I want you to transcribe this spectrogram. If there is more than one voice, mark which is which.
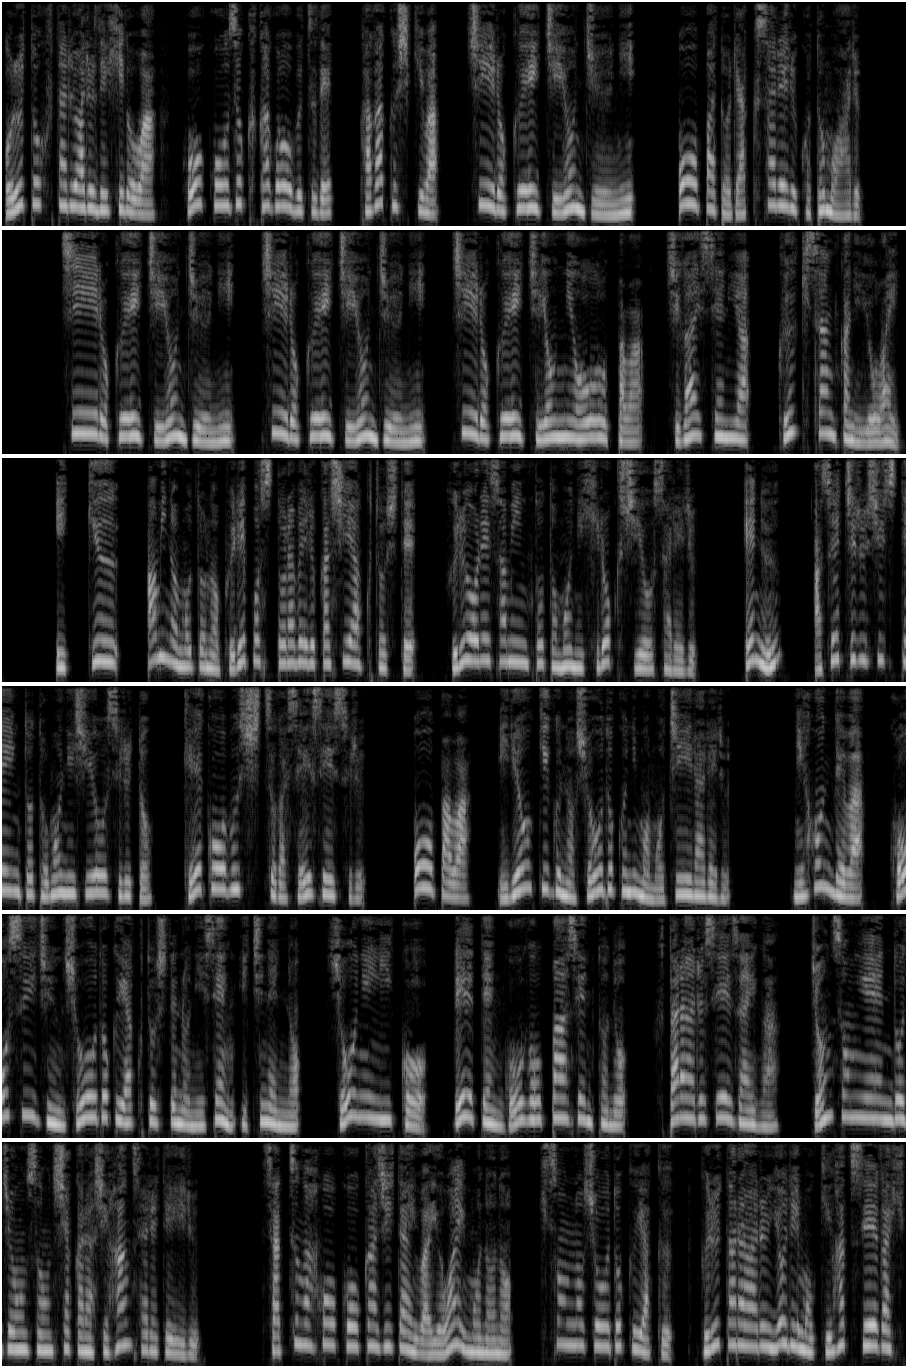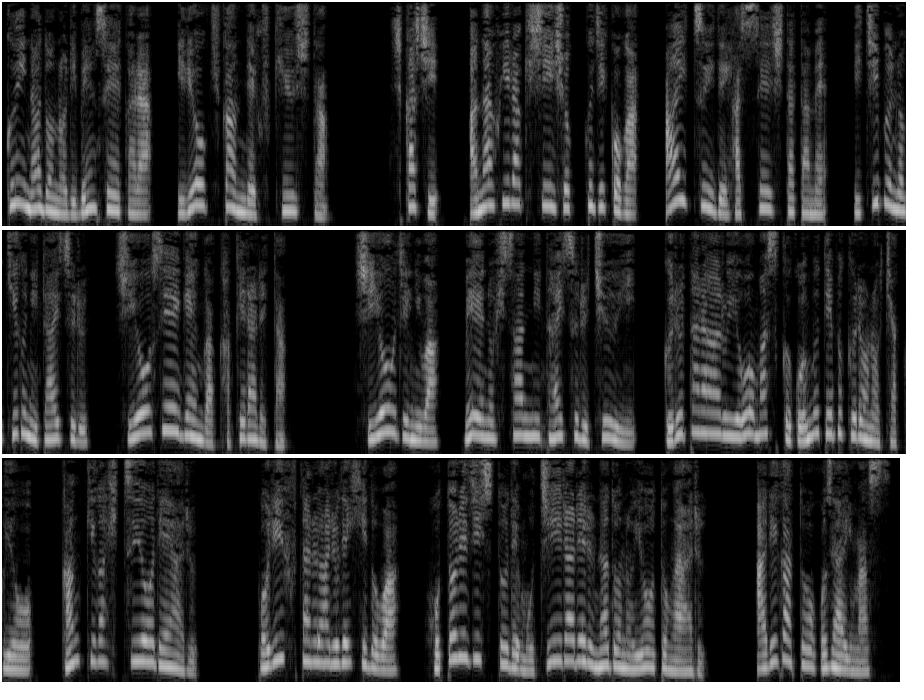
Speaker 1: オルトフタルアルデヒドは、方向属化合物で、化学式は C6H42、オーパと略されることもある。C6H42、C6H42、C6H42 オーパは紫外線や空気酸化に弱い。一級、アミの元のプレポストラベル化試薬として、フルオレサミンと共に広く使用される。N、アセチルシステインと共に使用すると、蛍光物質が生成する。オーパは医療器具の消毒にも用いられる。日本では高水準消毒薬としての2001年の承認以降0.55%のフタラール製剤がジョンソンエンド・ジョンソン社から市販されている。殺が方向化自体は弱いものの、既存の消毒薬、グルタラールよりも揮発性が低いなどの利便性から医療機関で普及した。しかし、アナフィラキシーショック事故が相次いで発生したため、一部の器具に対する使用制限がかけられた。使用時には、名の飛散に対する注意、グルタラール用マスクゴム手袋の着用、換気が必要である。ポリフタルアルデヒドは、フォトレジストで用いられるなどの用途がある。ありがとうございます。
